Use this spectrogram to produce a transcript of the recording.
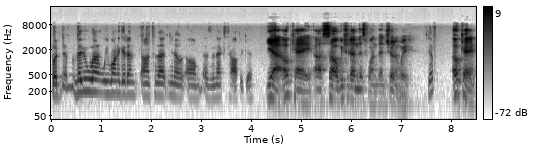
but maybe we want we want to get in, onto that, you know, um, as the next topic. Yeah. Yeah. Okay. Uh, so we should end this one then, shouldn't we? Yep. Okay.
